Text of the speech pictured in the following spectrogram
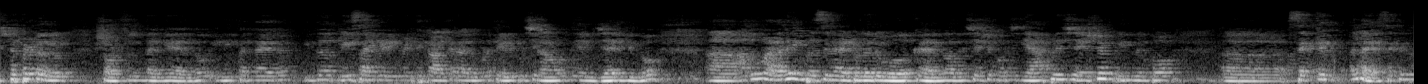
ഇഷ്ടപ്പെട്ട ഒരു ഷോർട്ട് ഫിലിം തന്നെയായിരുന്നു. ഇനിയിപ്പോ എന്തായാലും ഇത് റിലീസ് ആയി കഴിയുമ്പോഴത്തേക്ക് ആൾക്കാർ അതും കൂടെ തേടിപ്പിച്ച് കാണുമെന്ന് ഞാൻ വിചാരിക്കുന്നു. അതും വളരെ ഇമ്പ്രസീവ് ആയിട്ടുള്ള ഒരു വർക്ക് ആയിരുന്നു. അതിനുശേഷം കുറച്ച് ഗ്യാപ്പിന് ശേഷം ഇന്നിപ്പോ സെക്കൻഡ് അല്ലേ? സെക്കൻഡ്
